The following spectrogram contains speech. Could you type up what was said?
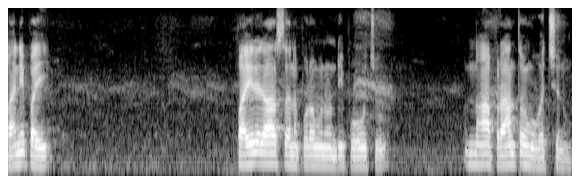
పనిపై పైరాసనపురము నుండి పోవచ్చు. నా ప్రాంతం వచ్చును.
